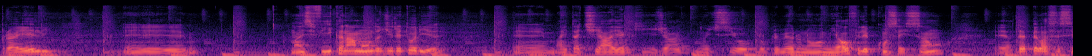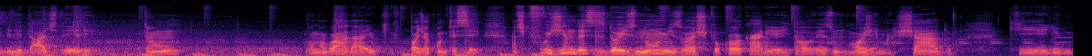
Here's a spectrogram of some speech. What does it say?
para ele. É, mas fica na mão da diretoria. É, a Itatiaia, que já noticiou que o primeiro nome é o Felipe Conceição, é, até pela acessibilidade dele, então, vamos aguardar aí o que pode acontecer. Acho que fugindo desses dois nomes, eu acho que eu colocaria aí talvez um Roger Machado, que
